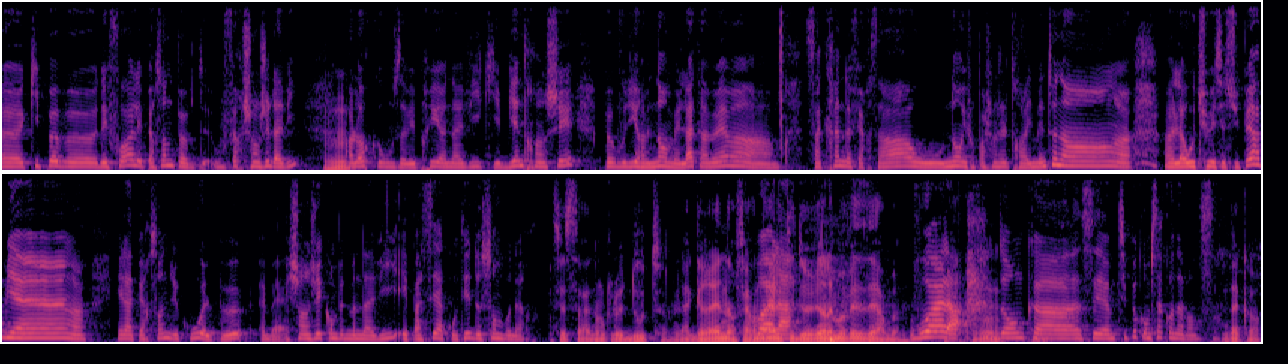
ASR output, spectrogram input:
euh, qui peuvent, euh, des fois, les personnes peuvent vous faire changer d'avis, Mhm. alors que vous avez pris un avis qui est bien tranché, peuvent vous dire non, mais là, quand même, ça craint de faire ça, ou non, il faut pas changer le travail maintenant, là où tu es, c'est super bien. Et la personne, du coup, elle peut eh ben, changer complètement d'avis et passer à côté de son bonheur. C'est ça, donc le doute, la graine infernale Voilà. qui devient la mauvaise herbe. Voilà. Mhm. Donc, c'est un petit peu comme ça qu'on avance. D'accord.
